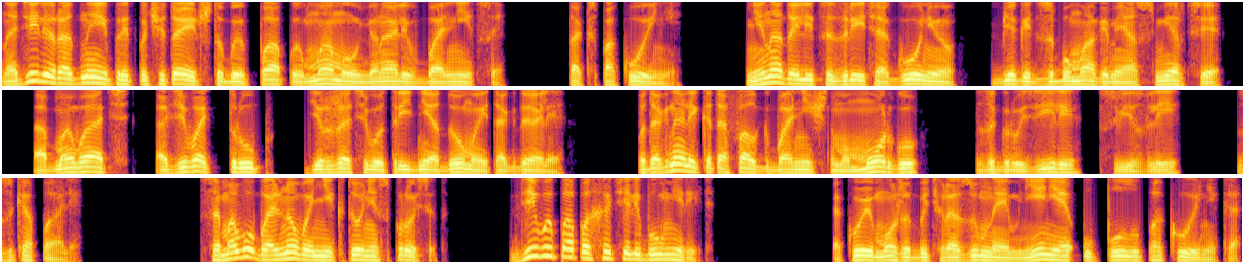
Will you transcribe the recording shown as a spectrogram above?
На деле родные предпочитают, чтобы папы, мамы умирали в больнице. Так спокойнее. Не надо лицезреть агонию, бегать за бумагами о смерти, обмывать, одевать труп, держать его три дня дома и так далее. Подогнали катафалк к больничному моргу, загрузили, свезли, закопали. Самого больного никто не спросит. Где вы, папа, хотели бы умереть? Какое может быть разумное мнение у полупокойника?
